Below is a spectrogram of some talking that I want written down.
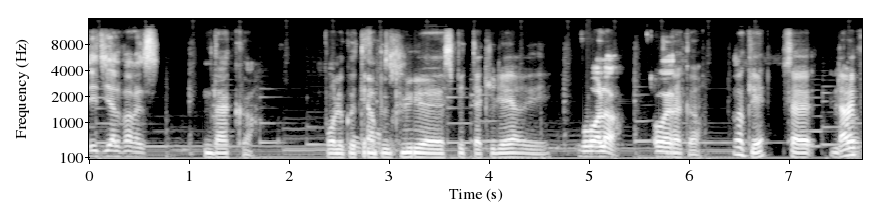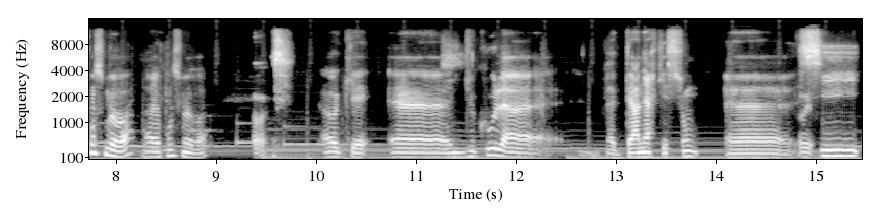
Eddie Alvarez. D'accord. Pour le côté un peu plus euh, spectaculaire et. Voilà. Ouais. D'accord. Ok. Ça, la réponse me va. La réponse me va. Ok. Du coup, la, la dernière question. Oui. Si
